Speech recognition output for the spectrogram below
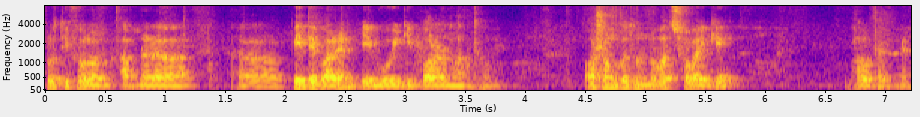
প্রতিফলন আপনারা পেতে পারেন এই বইটি পড়ার মাধ্যমে। অসংখ্য ধন্যবাদ সবাইকে। ভালো থাকবেন।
